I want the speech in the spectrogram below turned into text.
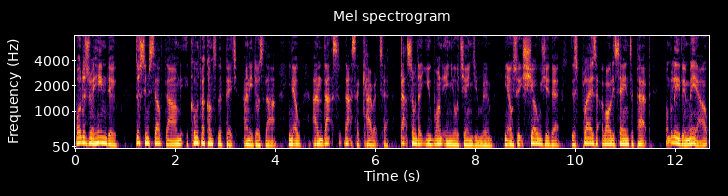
what does Raheem do? Dusts himself down, he comes back onto the pitch and he does that, you know, and that's, that's a character. That's something that you want in your changing room, you know, so it shows you that there's players that are already saying to Pep, don't believe in me out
